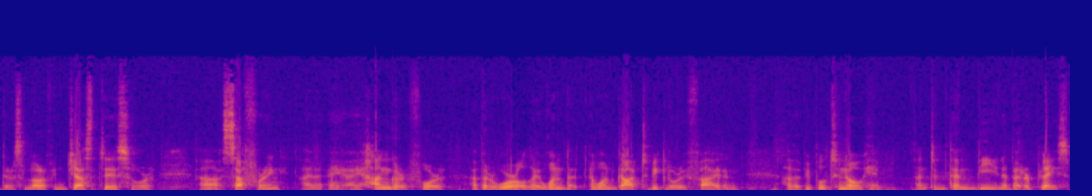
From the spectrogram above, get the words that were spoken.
there's a lot of injustice or uh, suffering. I, I, I, hunger for a better world. I want that. I want God to be glorified and other people to know Him and to then be in a better place.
